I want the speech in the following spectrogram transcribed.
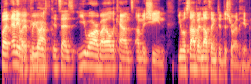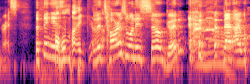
but anyway, I'll be for yours, back. it says you are, by all accounts, a machine. You will stop at nothing to destroy the human race. The thing is, Oh my god! the Tars one is so good know. that I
